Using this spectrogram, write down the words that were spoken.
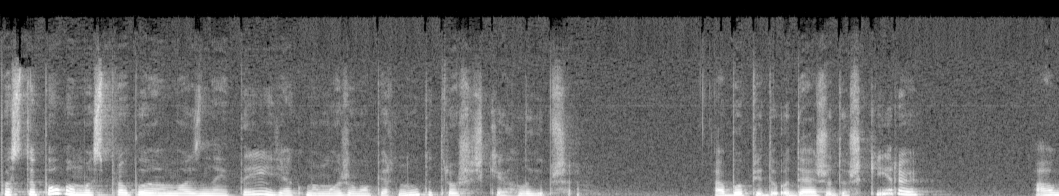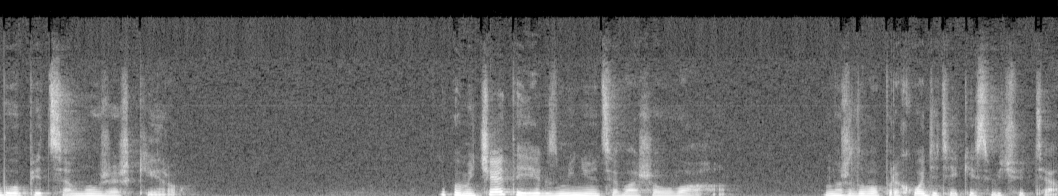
Поступово ми спробуємо знайти, як ми можемо пірнути трошечки глибше. Або під одежу до шкіри, або під саму вже шкіру. І помічайте, як змінюється ваша увага. Можливо, приходять якісь відчуття.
